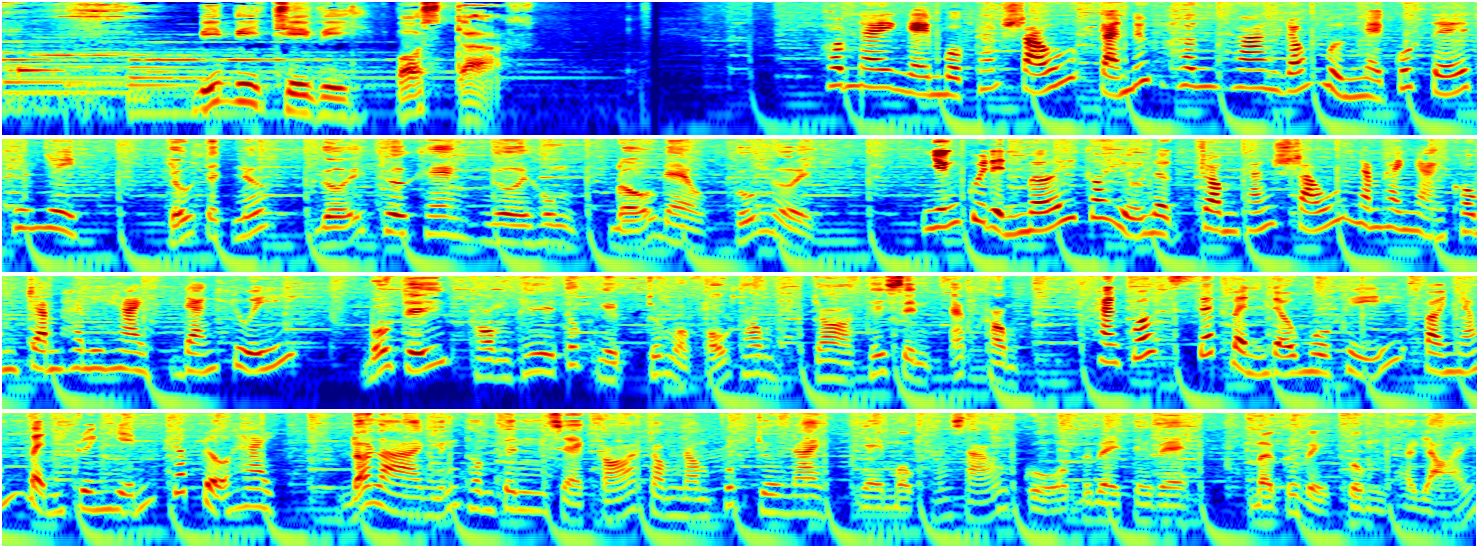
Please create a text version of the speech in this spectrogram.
BBTV Postcard Hôm nay ngày 1 tháng 6, cả nước hân hoan đón mừng Ngày Quốc tế Thiếu nhi. Chủ tịch nước gửi thư khen người hùng đổ đèo cứu người. Những quy định mới có hiệu lực trong tháng 6 năm 2022 đáng chú ý. Bố trí phòng thi tốt nghiệp trung học phổ thông cho thí sinh F0. Hàn Quốc xếp bệnh đậu mùa khỉ vào nhóm bệnh truyền nhiễm cấp độ 2. Đó là những thông tin sẽ có trong 5 phút trưa nay, ngày 1 tháng 6 của BBTV. Mời quý vị cùng theo dõi.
